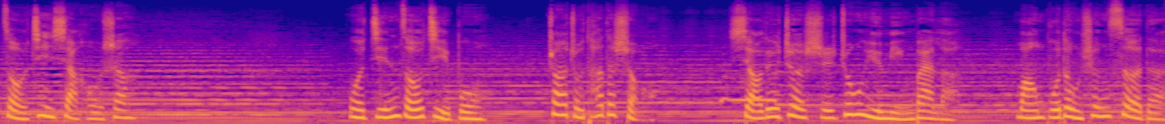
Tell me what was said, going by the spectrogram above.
走进夏侯商。我紧走几步，抓住他的手。小六这时终于明白了，忙不动声色地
